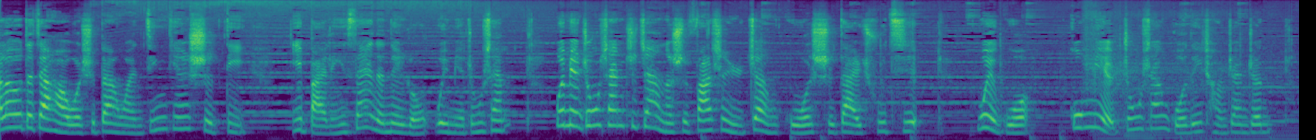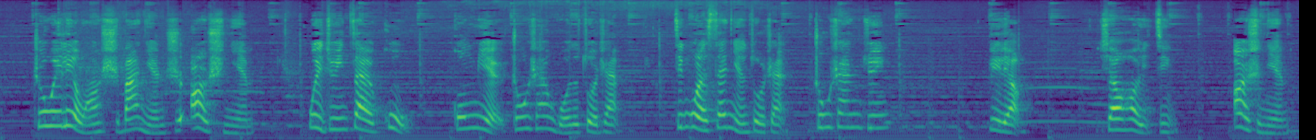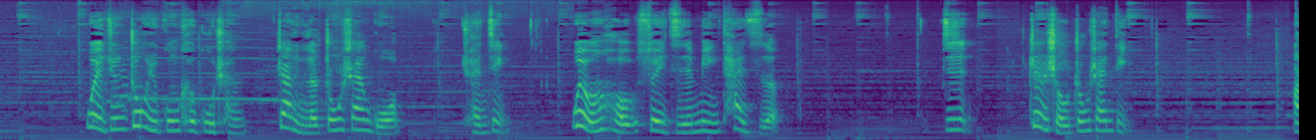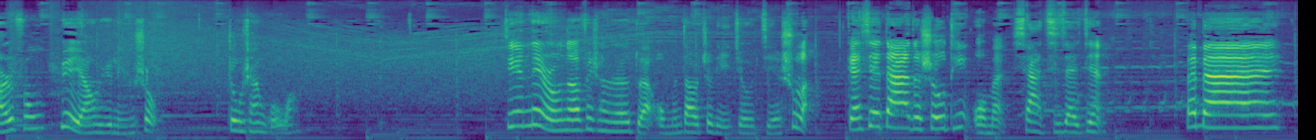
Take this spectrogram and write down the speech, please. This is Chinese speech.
Hello，大家好，我是半晚，今天是第一百零三页的内容。魏灭中山，魏灭中山之战呢，是发生于战国时代初期，魏国攻灭中山国的一场战争。周威烈王十八年至二十年，魏军在故攻灭中山国的作战，经过了三年作战，中山军力量消耗已尽。二十年，魏军终于攻克故城。占领了中山国。全境，魏文侯遂即命太子姬镇守中山地，而封岳阳于灵寿，中山国王。今天内容呢非常的短，我们到这里就结束了，感谢大家的收听，我们下期再见，拜拜。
